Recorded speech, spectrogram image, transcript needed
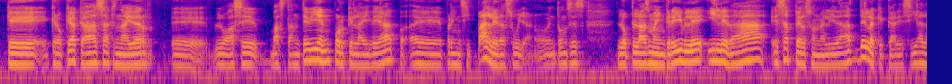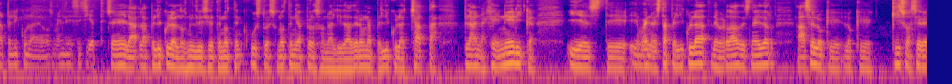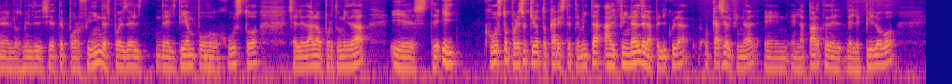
Que creo que acá Zack Snyder eh, lo hace bastante bien porque la idea eh, principal era suya, ¿no? Entonces lo plasma increíble y le da esa personalidad de la que carecía la película de 2017. Sí, la, la película del 2017, no justo eso, no tenía personalidad, era una película chata, plana, genérica. Y, este, bueno, esta película de verdad de Snyder hace lo que, lo que quiso hacer en el 2017, por fin, después del, del tiempo justo, se le da la oportunidad. Y, este, y justo por eso quiero tocar este temita al final de la película, o casi al final, en, en la parte del, epílogo,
